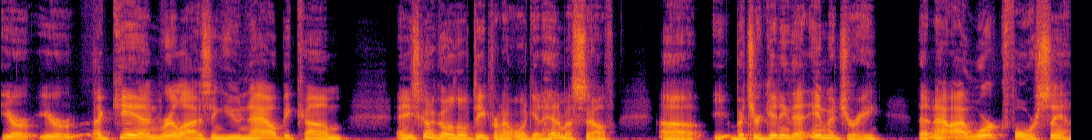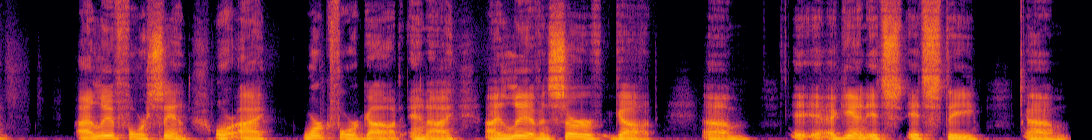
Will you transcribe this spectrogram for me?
you're you're again realizing you now become, and he's going to go a little deeper, and I don't want to get ahead of myself, uh, but you're getting that imagery that now I work for sin, I live for sin, or I work for God, and I I live and serve God. Um, again, it's it's the um,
